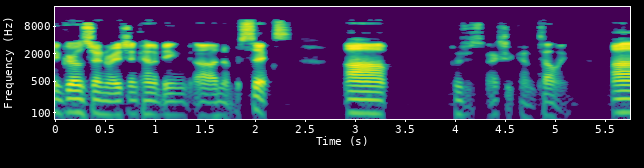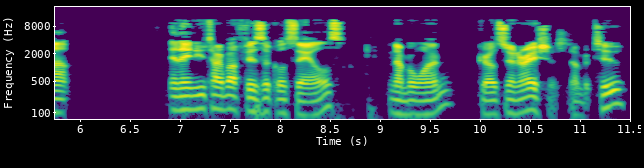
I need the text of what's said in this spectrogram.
and Girls Generation kind of being, uh, number six. Which is actually kind of telling. Uh, and then you talk about physical sales. Number one, Girls' Generation. Number two,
